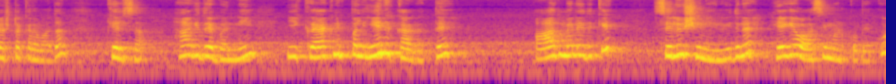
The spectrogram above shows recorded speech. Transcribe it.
ಕಷ್ಟಕರವಾದ ಕೆಲಸ. ಹಾಗಿದ್ರೆ ಬನ್ನಿ, ಈ ಕ್ರ್ಯಾಕ್ ನಿಪ್ಪಲ್ ಏನಕ್ಕಾಗತ್ತೆ? ಆದಮೇಲೆ ಇದಕ್ಕೆ ಸೊಲ್ಯೂಷನ್ ಏನು? ಇದನ್ನು ಹೇಗೆ ವಾಸಿ ಮಾಡ್ಕೋಬೇಕು?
